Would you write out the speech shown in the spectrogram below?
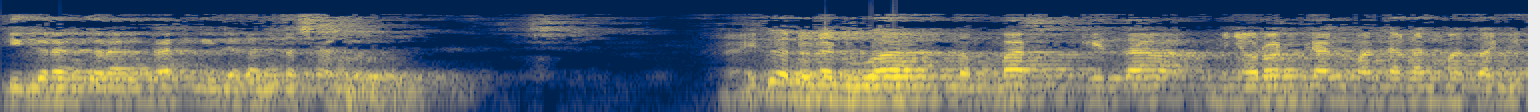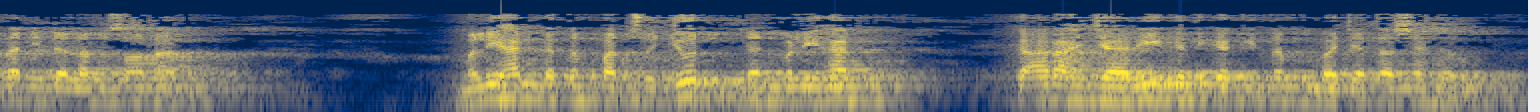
digerak-gerakkan di dalam tasyahud Nah itu adalah dua tempat kita menyorotkan pandangan mata kita di dalam sholat. Melihat ke tempat sujud dan melihat ke arah jari ketika kita membaca tasyahud.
